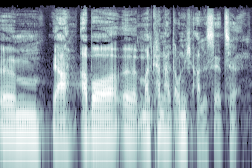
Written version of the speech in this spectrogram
Ähm, ja, aber äh, man kann halt auch nicht alles erzählen.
